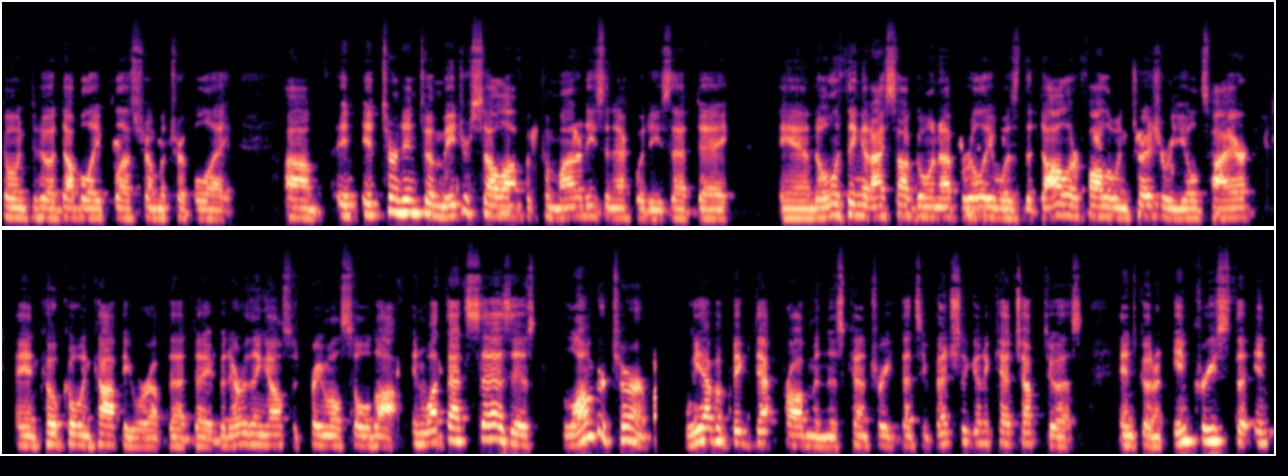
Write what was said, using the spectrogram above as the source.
going to a double A plus from a triple A. Um, it, it turned into a major sell off of commodities and equities that day. And the only thing that I saw going up really was the dollar following treasury yields higher and cocoa and coffee were up that day, but everything else was pretty well sold off. And what that says is longer term, we have a big debt problem in this country that's eventually going to catch up to us and going to increase the, in,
